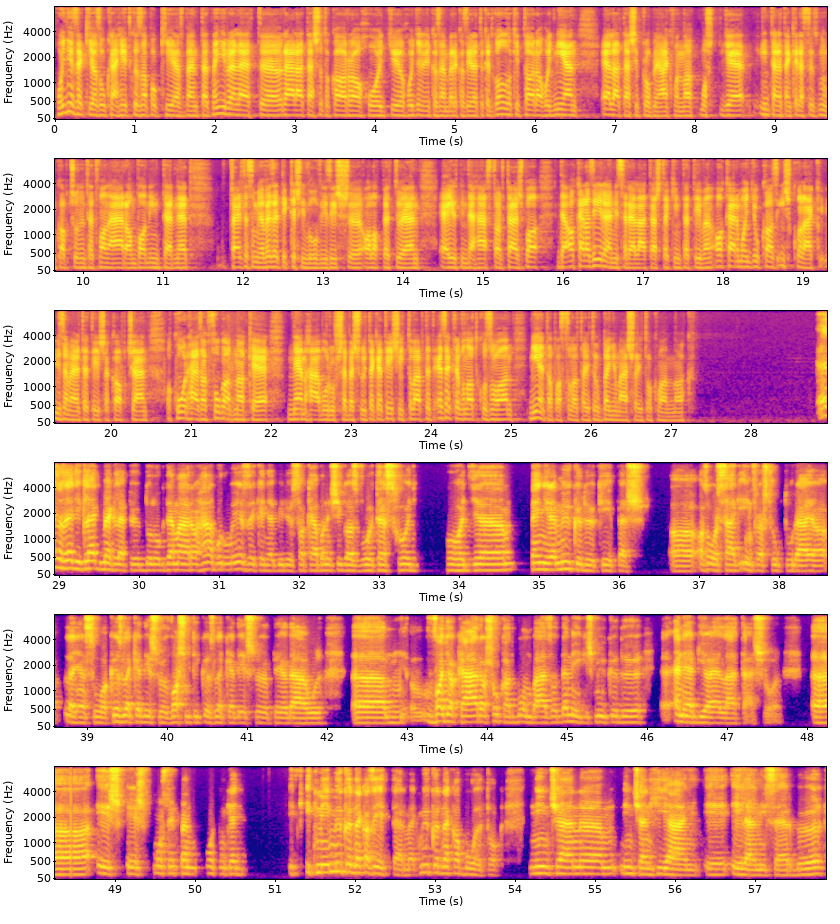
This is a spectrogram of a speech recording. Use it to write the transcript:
Hogy nézek ki az ukrán hétköznapok Kievben? Tehát mennyire lehet rálátásotok arra, hogy hogyan élik az emberek az életüket? Gondolok itt arra, hogy milyen ellátási problémák vannak. Most ugye interneten keresztül tudunk kapcsolni, tehát van áram, van internet. Felteszem, hogy a vezetékes ivóvíz is alapvetően eljut minden háztartásba, de akár az élelmiszerellátás tekintetében, akár mondjuk az iskolák üzemeltetése kapcsán, a kórházak fogadnak-e nem háborús sebesülteket, és így tovább. Tehát ezekre vonatkozóan milyen tapasztalataitok, benyomásaitok vannak? Ez az egyik legmeglepőbb dolog, de már a háború érzékenyebb időszakában is igaz volt ez, hogy, hogy mennyire működőképes az ország infrastruktúrája, legyen szó a közlekedésről, vasúti közlekedésről például, vagy akár a sokat bombázott, de mégis működő energiaellátásról. És, és most éppen voltunk egy itt, itt működnek az éttermek, működnek a boltok, nincsen, nincsen hiány élelmiszerből,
